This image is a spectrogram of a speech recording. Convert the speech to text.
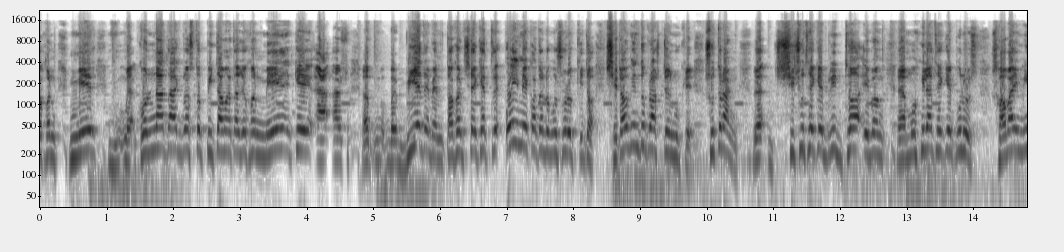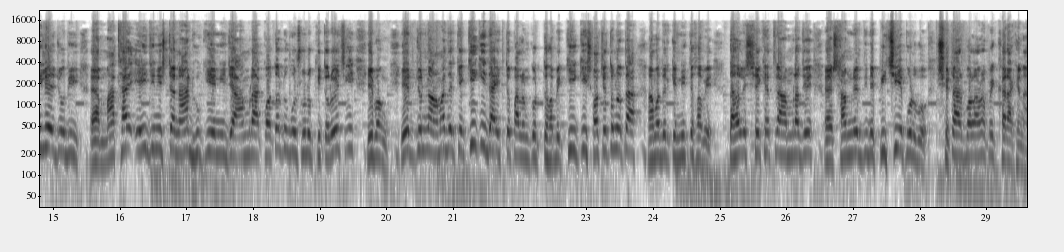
যখন মেয়ের কন্যাদায়গ্রস্ত পিতামাতা যখন মেয়েকে বিয়ে দেবেন, তখন সেক্ষেত্রে ওই মেয়ে কতটুকু সুরক্ষিত সেটাও কিন্তু প্রশ্নের মুখে। সুতরাং শিশু থেকে বৃদ্ধ এবং মহিলা থেকে পুরুষ সবাই মিলে যদি মাথায় এই জিনিসটা না ঢুকিয়ে নিই যে আমরা কতটুকু সুরক্ষিত রয়েছি এবং এর জন্য আমাদেরকে কি কি দায়িত্ব পালন করতে হবে, কি কি সচেতনতা আমাদেরকে নিতে হবে, তাহলে সেক্ষেত্রে আমরা যে সামনের দিনে যে পিছিয়ে পড়ব, সেটা আর বলার অপেক্ষা রাখে না।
